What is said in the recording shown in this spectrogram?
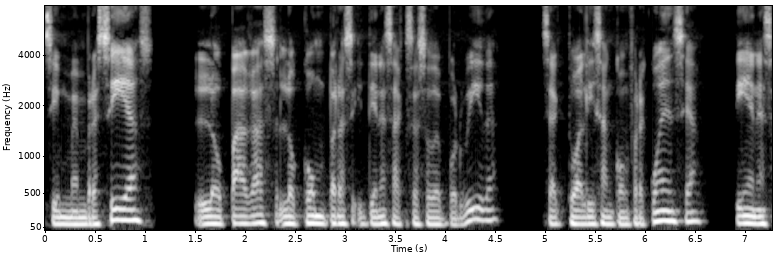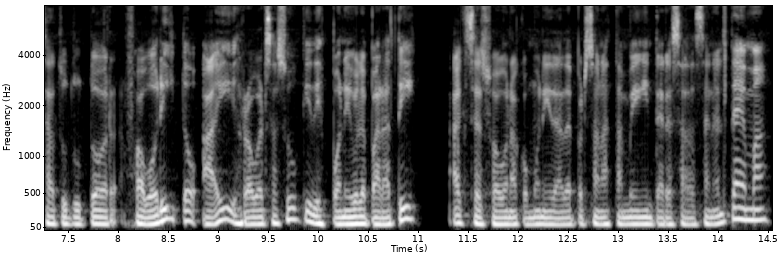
sin membresías, lo pagas, lo compras y tienes acceso de por vida. Se actualizan con frecuencia Tienes a tu tutor favorito ahí, Robert Sasuki, disponible para ti. Acceso a una comunidad de personas también interesadas en el tema,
